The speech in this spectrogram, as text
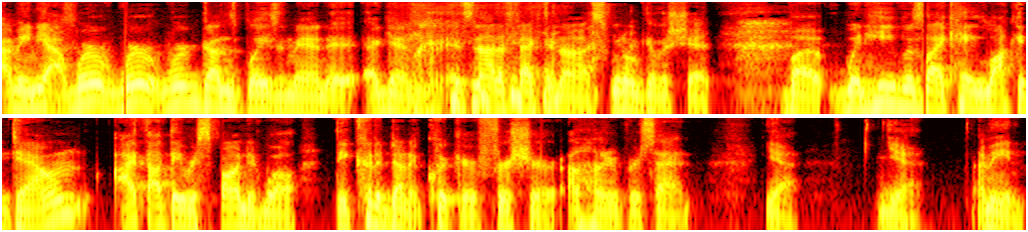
i mean yeah we're we're we're guns blazing man. It- again it's not affecting us. We don't give a shit. But when he was like hey lock it down i thought they responded well. They could have done it quicker for sure. 100% yeah. Yeah. I mean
